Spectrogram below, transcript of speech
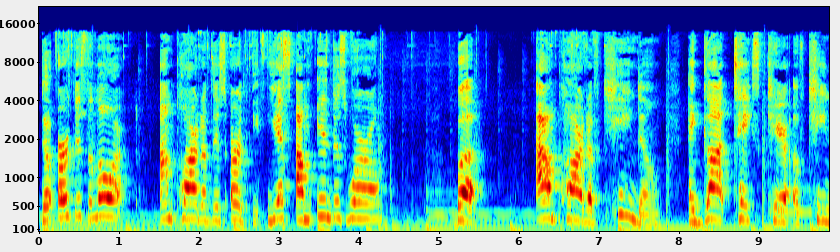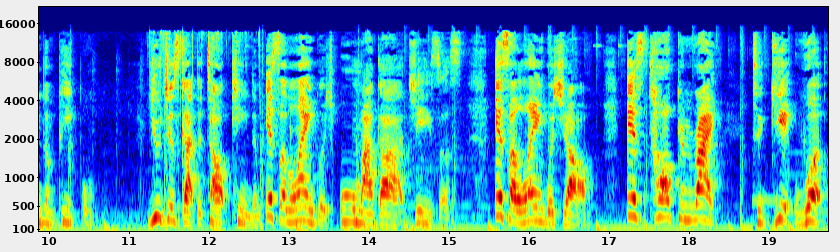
the earth is the Lord, I'm part of this earth. Yes, I'm in this world, but I'm part of kingdom, and God takes care of kingdom people. You just got to talk kingdom. It's a language. Oh my God, Jesus. It's a language, y'all. It's talking right to get what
